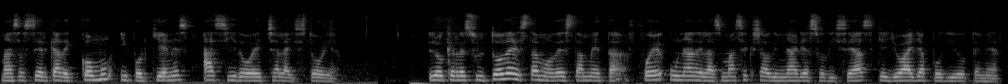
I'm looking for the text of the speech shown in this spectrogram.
más acerca de cómo y por quiénes ha sido hecha la historia. Lo que resultó de esta modesta meta fue una de las más extraordinarias odiseas que yo haya podido tener.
